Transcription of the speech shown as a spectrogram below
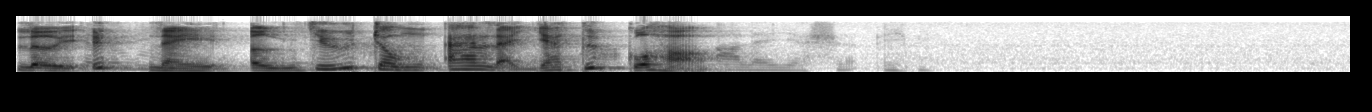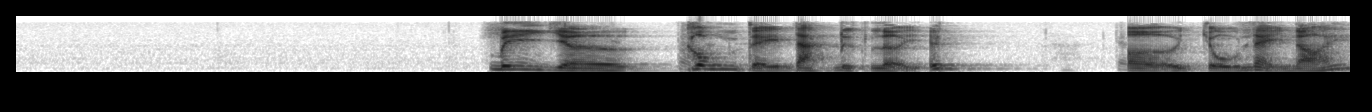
Lợi ích này ẩn chứa trong A lại gia thức của họ. Bây giờ không thể đạt được lợi ích. Ở chỗ này nói,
